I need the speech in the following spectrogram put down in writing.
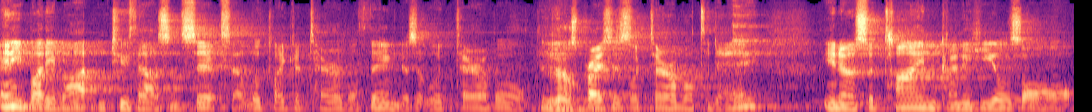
Anybody bought in 2006 that looked like a terrible thing. Does it look terrible? Do no. those prices look terrible today? You know, so time kind of heals all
